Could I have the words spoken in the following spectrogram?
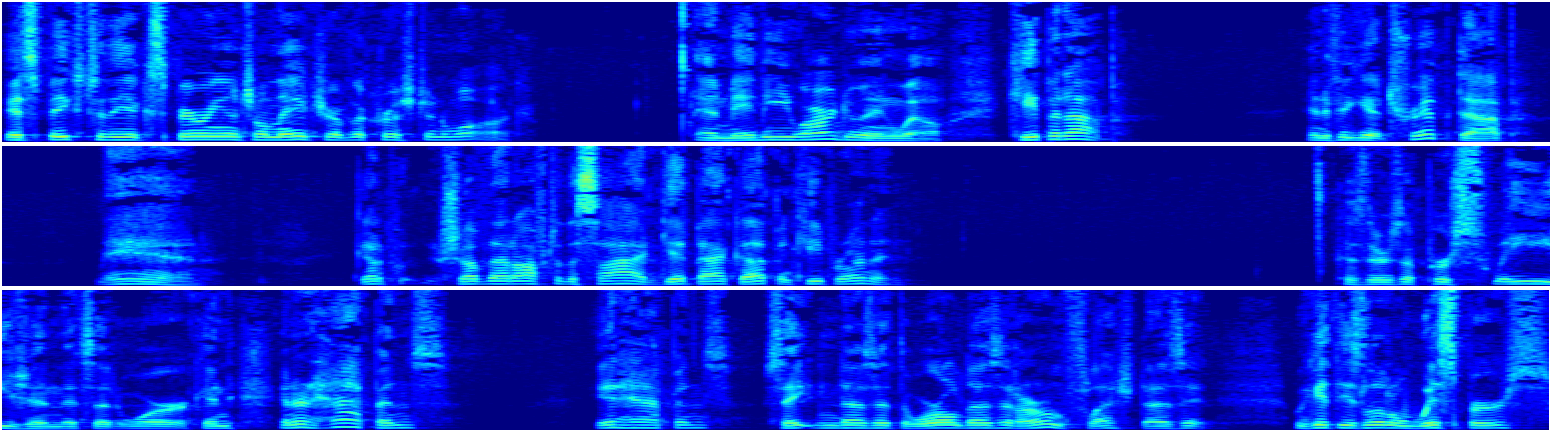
It speaks to the experiential nature of the Christian walk. And maybe you are doing well. Keep it up. And if you get tripped up, man, got to shove that off to the side, get back up, and keep running because there's a persuasion that's at work. And, and it happens. It happens. Satan does it. The world does it. Our own flesh does it. We get these little whispers,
